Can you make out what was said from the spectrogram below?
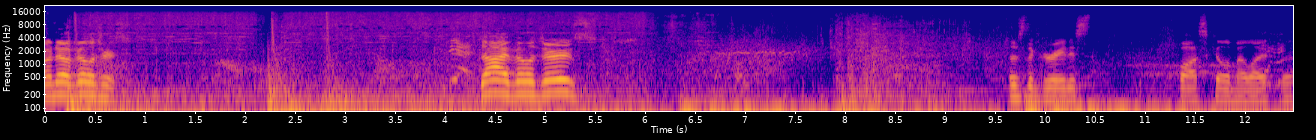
Oh no, villagers. Die, villagers! That was the greatest boss kill of my life, though.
